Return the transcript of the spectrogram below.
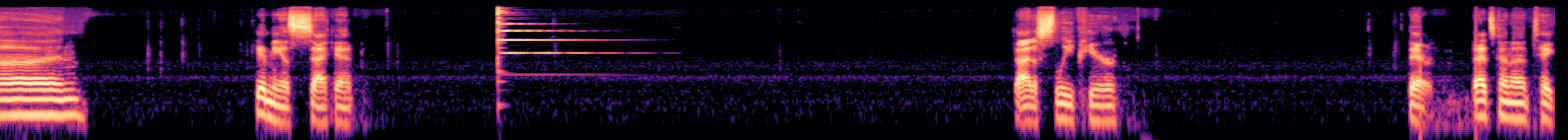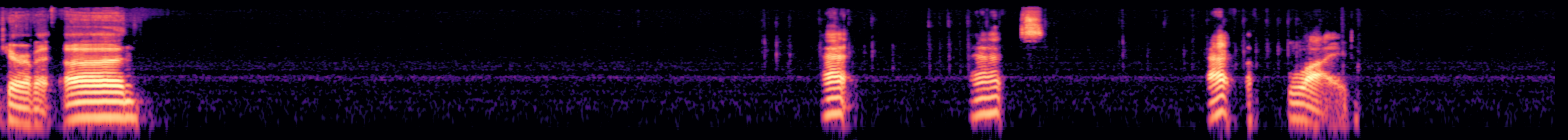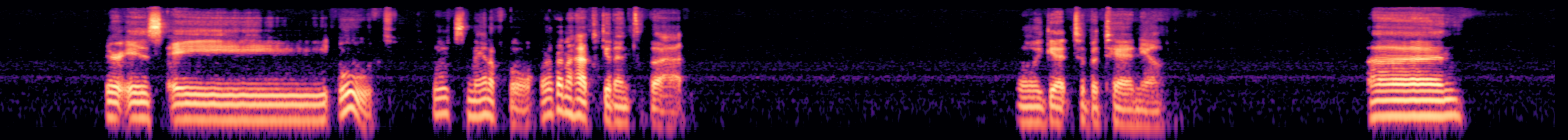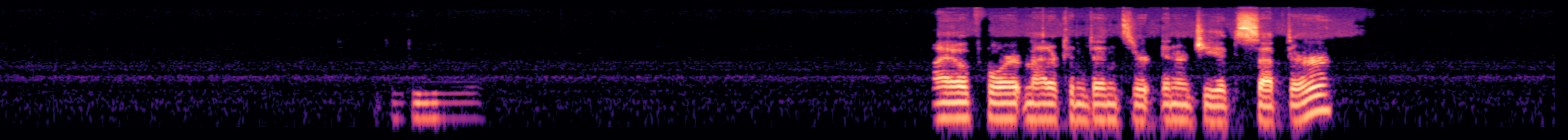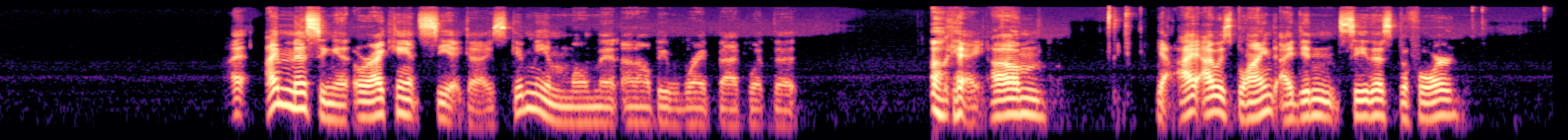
Uh, give me a second. Gotta sleep here. There. That's gonna take care of it. Uh... At, at, at applied. There is a, ooh, it's manifold. We're gonna have to get into that. When we get to Botania. And IO Port, matter condenser, energy acceptor. I, I'm missing it or I can't see it, guys. Give me a moment and I'll be right back with it. Okay. Um yeah, I, I was blind. I didn't see this before.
